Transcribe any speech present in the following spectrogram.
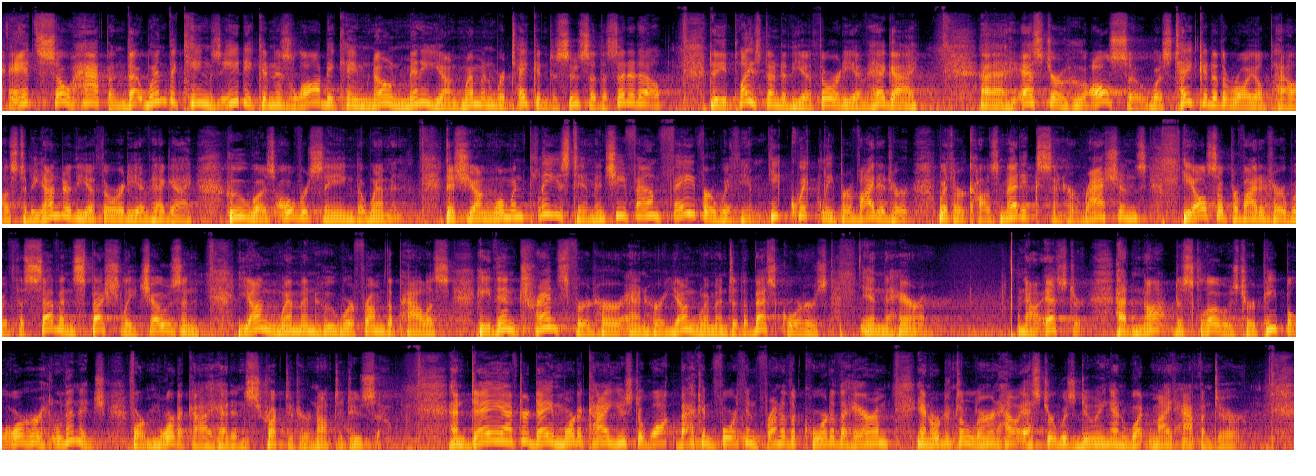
It so happened that when the king's edict and his law became known, many young women were taken to Susa, the citadel, to be placed under the authority of Hegai. Uh, Esther, who also was taken to the royal palace to be under the authority of Hegai, who was overseeing the women. This young woman pleased him, and she found favor with him. He quickly provided her with her cosmetics and her rations. He also provided her with the seven specially chosen young women who were from the palace. He then transferred her and her young women to the best quarters in the harem. Now, Esther had not disclosed her people or her lineage, for Mordecai had instructed her not to do so. And day after day, Mordecai used to walk back and forth in front of the court of the harem in order to learn how Esther was doing and what might happen to her.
